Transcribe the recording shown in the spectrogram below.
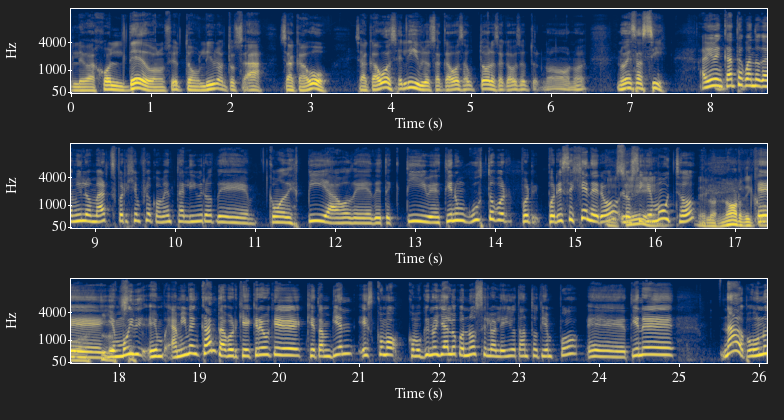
le bajó el dedo, ¿no es cierto?, a un libro, entonces, ah, se acabó. Se acabó ese libro, se acabó esa autora, se acabó ese autor. No, no, no es así. A mí me encanta cuando Camilo Marx, por ejemplo, comenta libros de como de espías o de detectives. Tiene un gusto por, por, por ese género, lo sigue mucho. De los nórdicos. Eh, y es muy, eh, a mí me encanta porque creo que, que también es como, como que uno ya lo conoce, lo ha leído tanto tiempo. eh, tiene. Nada, pues uno,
